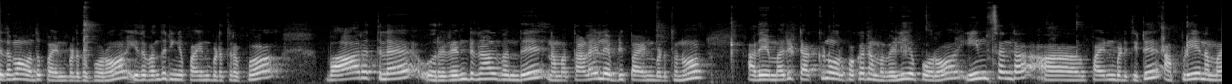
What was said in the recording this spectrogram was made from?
விதமாக வந்து பயன்படுத்த போகிறோம் இதை வந்து நீங்கள் பயன்படுத்துகிறப்போ வாரத்தில் ஒரு ரெண்டு நாள் வந்து நம்ம தலையில் எப்படி பயன்படுத்தணும் அதே மாதிரி டக்குன்னு ஒரு பக்கம் நம்ம வெளியே போகிறோம் இன்ஸ்டண்ட்டாக பயன்படுத்திட்டு அப்படியே நம்ம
